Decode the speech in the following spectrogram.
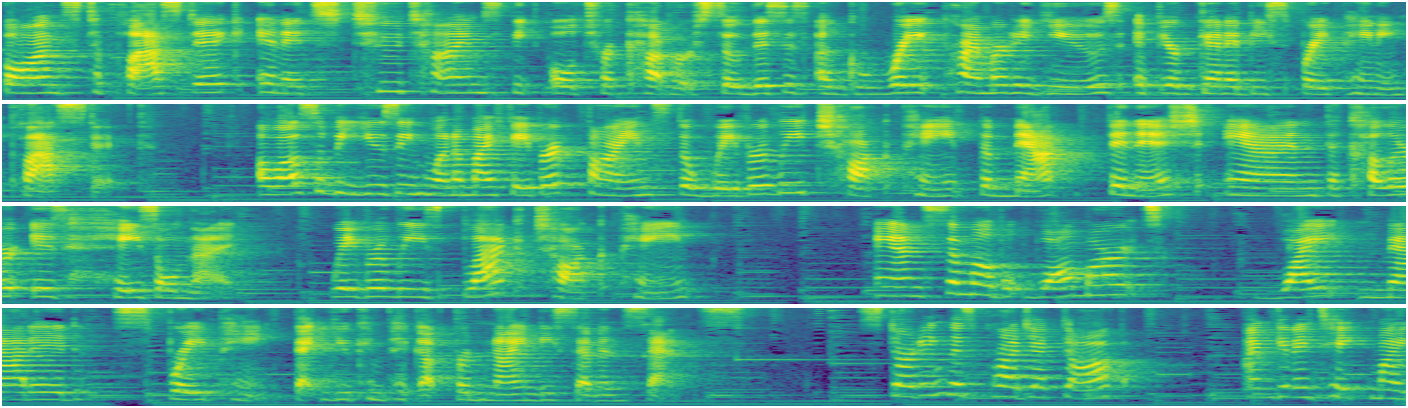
bonds to plastic and it's two times the ultra cover. So this is a great primer to use if you're gonna be spray painting plastic. I'll also be using one of my favorite finds, the Waverly Chalk Paint, the matte finish, and the color is Hazelnut. Waverly's Black Chalk Paint, and some of Walmart's white matted spray paint that you can pick up for 97 cents. Starting this project off, I'm gonna take my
